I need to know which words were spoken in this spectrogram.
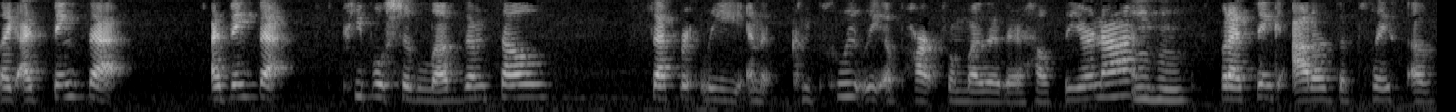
Like I think that I think that people should love themselves separately and completely apart from whether they're healthy or not. Mhm. But I think out of the place of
